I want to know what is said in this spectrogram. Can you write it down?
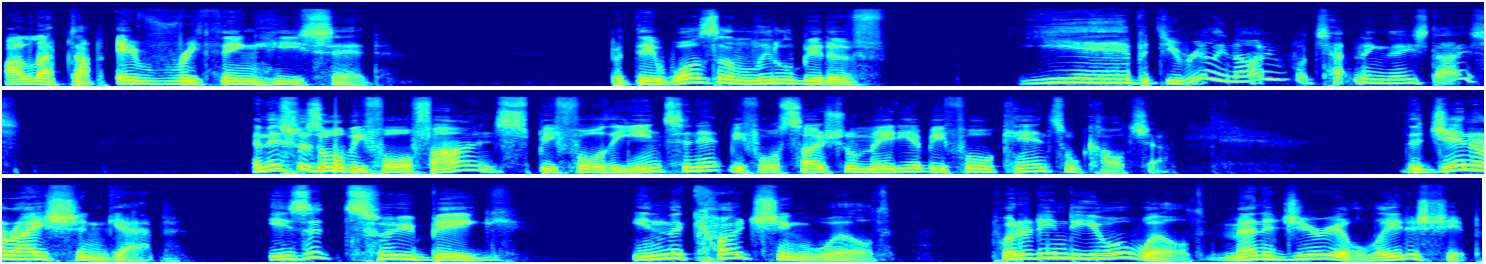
I lapped up everything he said. But there was a little bit of, yeah, but do you really know what's happening these days? And this was all before phones, before the internet, before social media, before cancel culture. The generation gap is it too big in the coaching world? Put it into your world, managerial leadership.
